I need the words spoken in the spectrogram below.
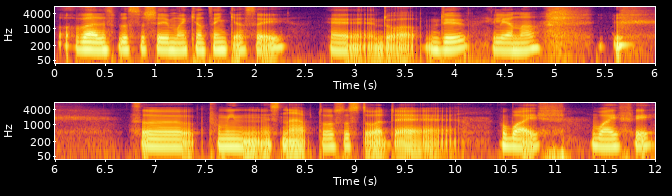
av världens bästa tjej man kan tänka sig. Eh, då du, Helena. så på min snap då så står det wife, wifey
